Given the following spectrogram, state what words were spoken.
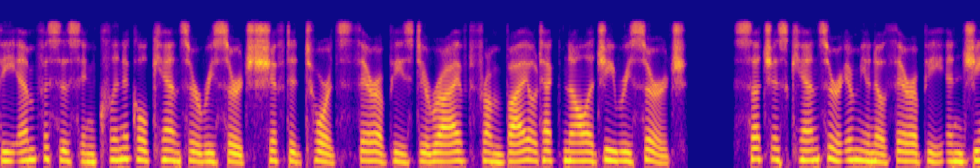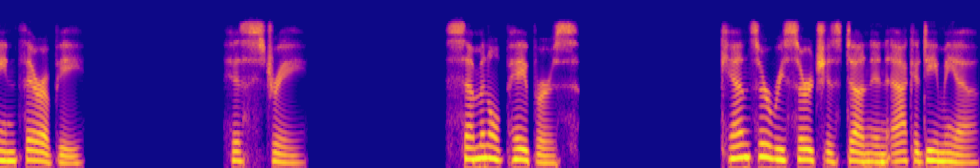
the emphasis in clinical cancer research shifted towards therapies derived from biotechnology research, such as cancer immunotherapy and gene therapy. History Seminal papers Cancer research is done in academia,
